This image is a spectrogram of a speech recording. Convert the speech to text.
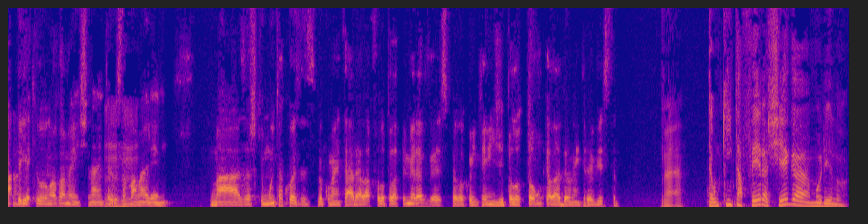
abrir aquilo novamente, né? A entrevista Uhum. com a Marlene. Mas acho que muita coisa desse documentário ela falou pela primeira vez, pelo que eu entendi, pelo tom que ela deu na entrevista. É. Então, quinta-feira chega, Murilo?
